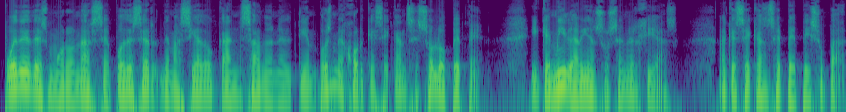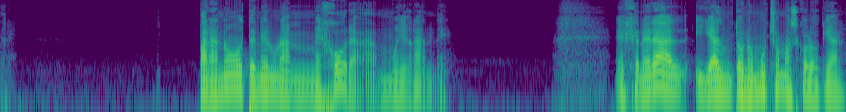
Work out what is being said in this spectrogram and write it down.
puede desmoronarse, puede ser demasiado cansado en el tiempo. Es mejor que se canse solo Pepe y que mida bien sus energías a que se canse Pepe y su padre. Para no tener una mejora muy grande. En general, y ya en un tono mucho más coloquial,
